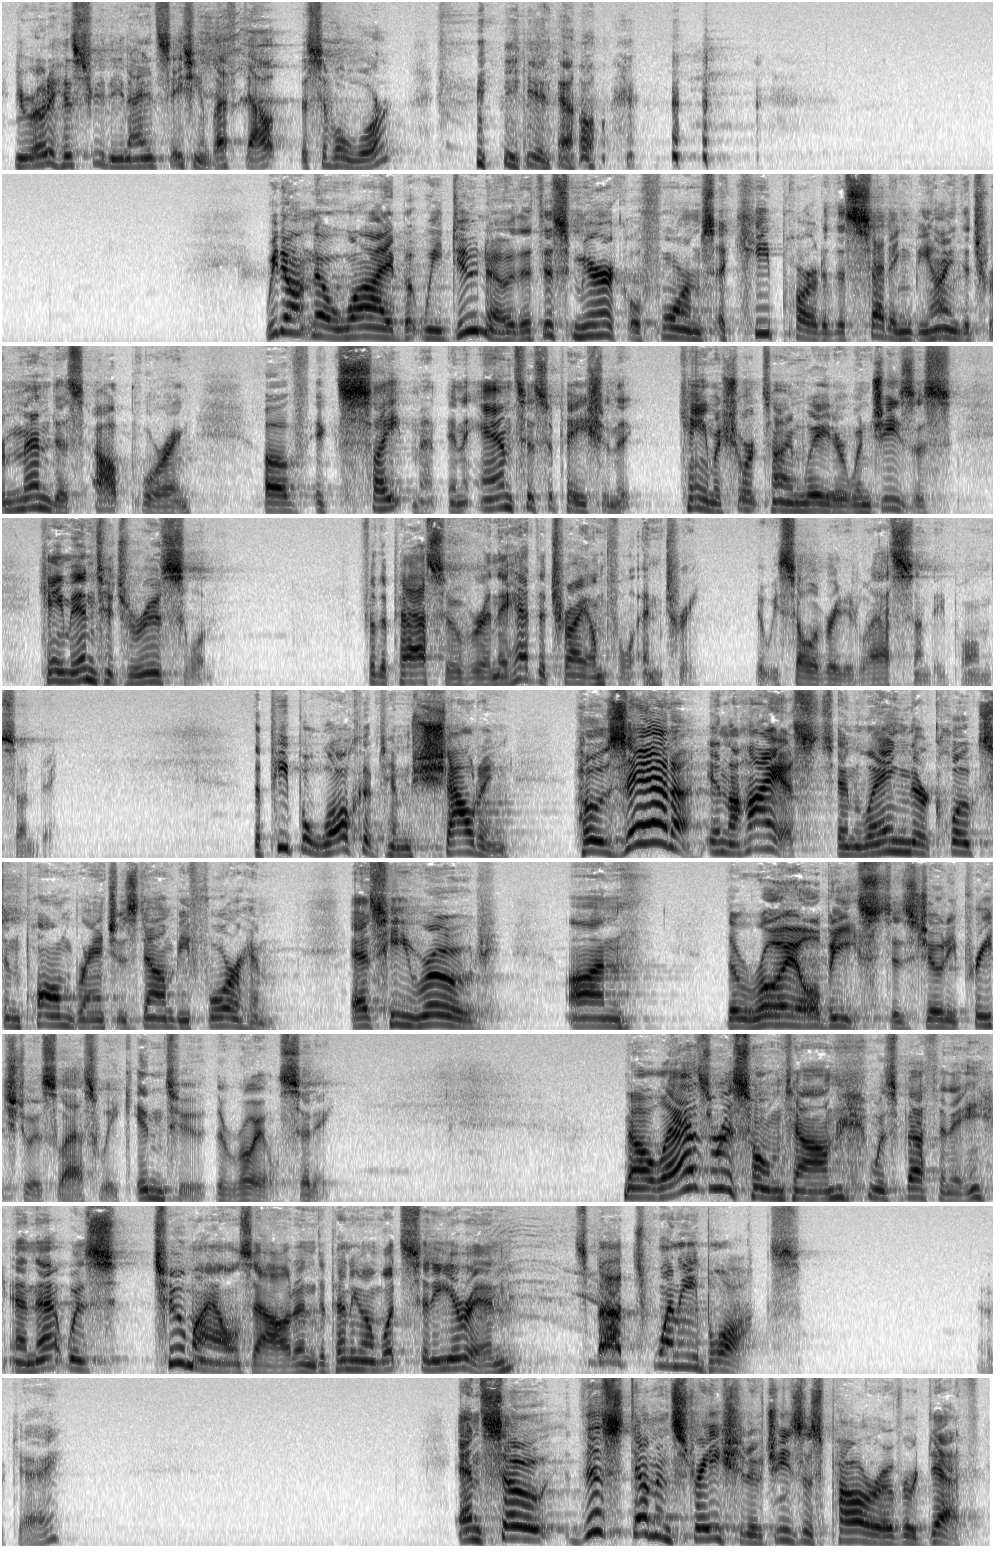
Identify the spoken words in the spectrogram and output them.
You wrote a history of the United States, you left out the Civil War, you know? We don't know why, but we do know that this miracle forms a key part of the setting behind the tremendous outpouring of excitement and anticipation that came a short time later when Jesus came into Jerusalem for the Passover, and they had the triumphal entry that we celebrated last Sunday, Palm Sunday. The people welcomed him shouting, Hosanna in the highest, and laying their cloaks and palm branches down before him as he rode on the royal beast, as Jody preached to us last week, into the royal city. Now, Lazarus' hometown was Bethany, and that was two miles out, and depending on what city you're in, it's about 20 blocks. Okay? And so, this demonstration of Jesus' power over death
